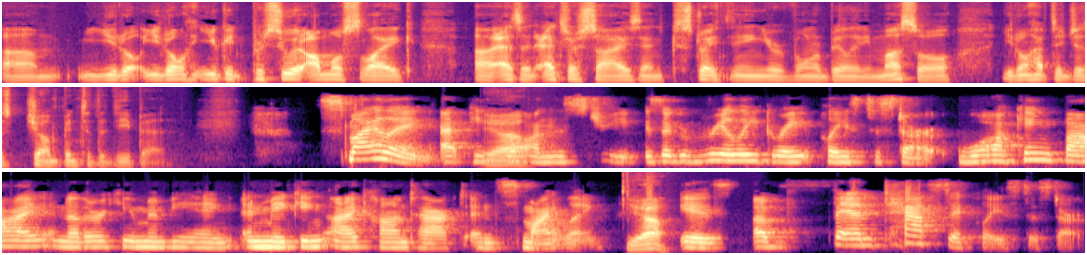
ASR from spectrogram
Um, you don't you don't you can pursue it almost like uh, as an exercise and strengthening your vulnerability muscle. You don't have to just jump into the deep end. Smiling at people Yeah. on the street is a really great place to start. Walking by another human being and making eye contact and smiling Yeah, is a fantastic place to start.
